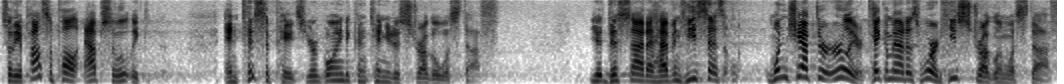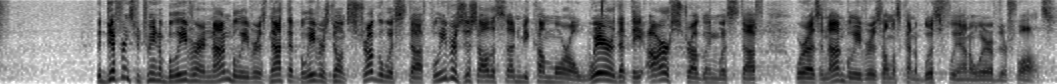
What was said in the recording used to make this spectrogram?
So the Apostle Paul absolutely anticipates you're going to continue to struggle with stuff. This side of heaven, he says, one chapter earlier, take him at his word, he's struggling with stuff. The difference between a believer and non believer is not that believers don't struggle with stuff. Believers just all of a sudden become more aware that they are struggling with stuff, whereas a non believer is almost kind of blissfully unaware of their faults.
